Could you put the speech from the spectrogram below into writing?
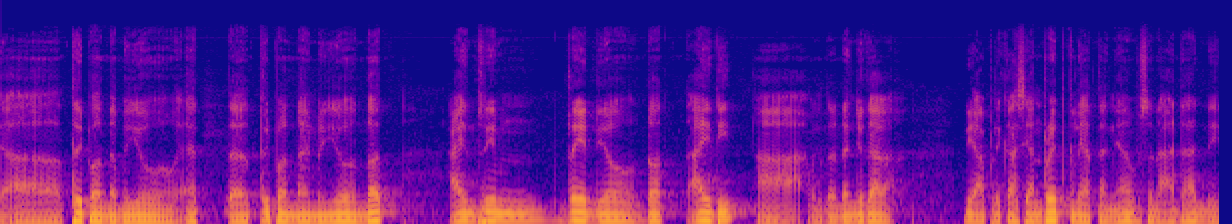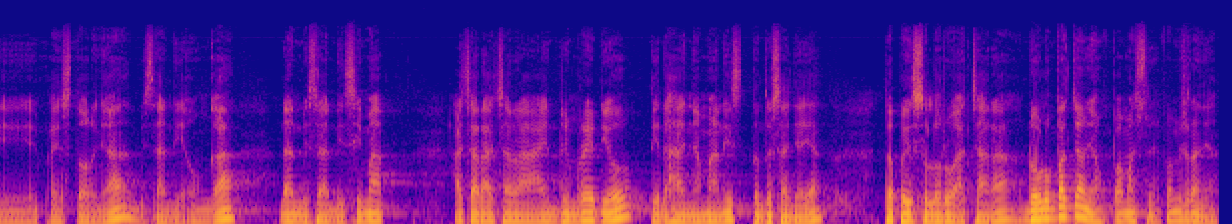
uh, uh, www.idreamradio.id ah, begitu. Dan juga di aplikasi Android kelihatannya sudah ada di Play Store-nya bisa diunggah dan bisa disimak. Acara-acara Dream Radio tidak hanya manis tentu saja ya tapi seluruh acara 24 jam ya Pak Mas Pak Misranya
